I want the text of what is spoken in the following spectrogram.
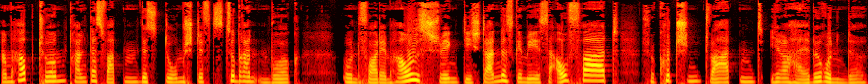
Am Hauptturm prangt das Wappen des Domstifts zu Brandenburg und vor dem Haus schwingt die standesgemäße Auffahrt für kutschend wartend ihre halbe Runde.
